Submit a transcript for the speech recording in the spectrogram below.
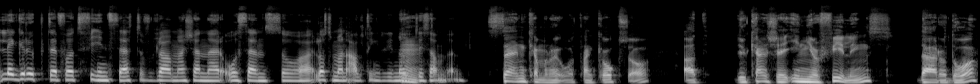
lägger upp det på ett fint sätt och förklarar vad man känner och sen så låter man allting rinna Mm. ut i sanden. Sen kan man ha i åtanke också att du kanske är in your feelings där och då.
